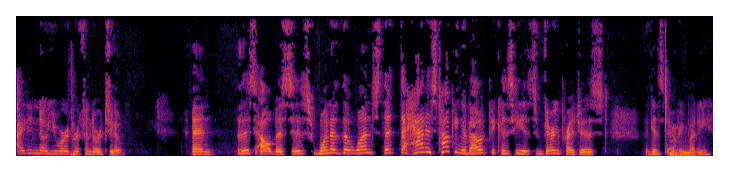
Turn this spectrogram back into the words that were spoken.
I didn't know you were a Gryffindor too." And this Albus is one of the ones that the Hat is talking about because he is very prejudiced against everybody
